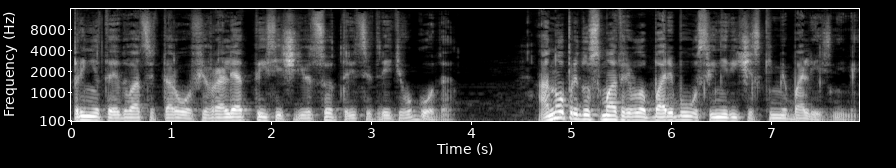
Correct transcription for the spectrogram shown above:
принятое 22 февраля 1933 года. Оно предусматривало борьбу с венерическими болезнями.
